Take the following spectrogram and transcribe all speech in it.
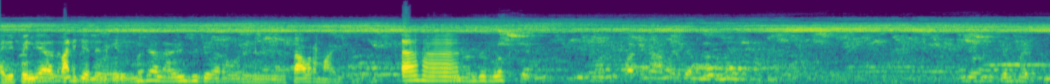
அது இப்போ இந்தியா பாண்டிச்சேரியில் இருக்குது இந்தியாவில் அழிஞ்சிட்டு வர ஒரு தாவரமாக இருக்குது. வந்து ரோஸ் செடி. இது வந்து பார்த்தீங்கன்னா அமெரிக்காவில். இது வந்து செம்பருத்தி.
